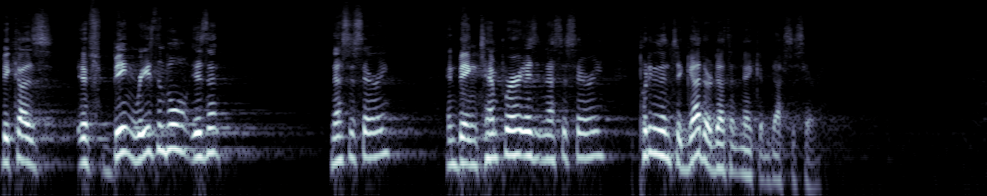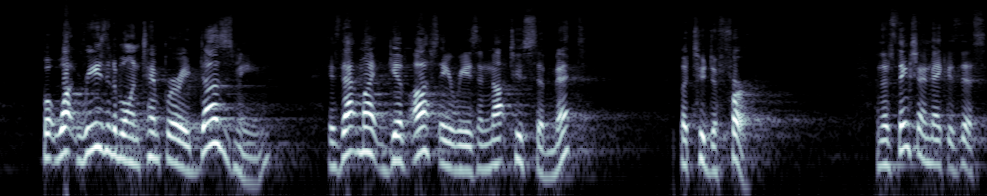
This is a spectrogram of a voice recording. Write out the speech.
Because if being reasonable isn't necessary, and being temporary isn't necessary, putting them together doesn't make it necessary. But what reasonable and temporary does mean is that might give us a reason not to submit, but to defer. And the distinction I make is this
